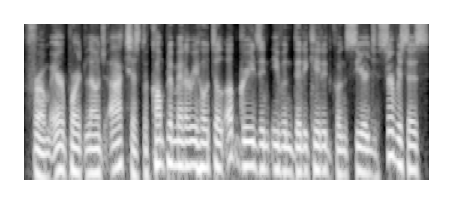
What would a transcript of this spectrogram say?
From airport lounge access to complimentary hotel upgrades and even dedicated concierge services,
